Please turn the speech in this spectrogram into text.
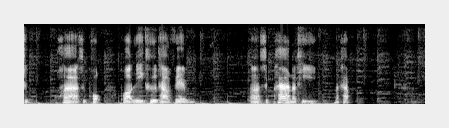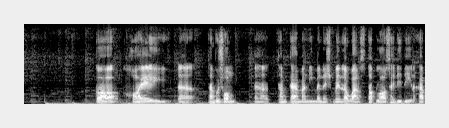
สิบห้าสิบหก เพราะนี่คือ time frame สิบห้านาทีนะครับ ก็ขอให้ท่านผู้ชมทำการ money management และวาง stop loss ให้ดีๆนะครับ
